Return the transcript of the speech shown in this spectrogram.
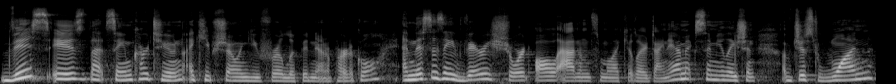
This is that same cartoon I keep showing you for a lipid nanoparticle, and this is a very short all atoms molecular dynamics simulation of just one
